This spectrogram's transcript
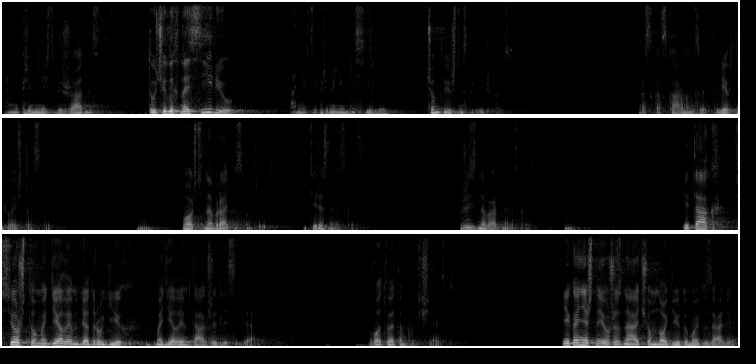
они применили к тебе жадность. Ты учил их насилию, они к тебе применили насилие. В чем ты видишь несправедливость? Рассказ Карма называется Лев Николаевич Толстой. Можете набрать, посмотреть. Интересный рассказ. Жизненно важный рассказ. Итак, все, что мы делаем для других, мы делаем также для себя. Вот в этом путь к. И, конечно, я уже знаю, о чем многие думают в зале.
